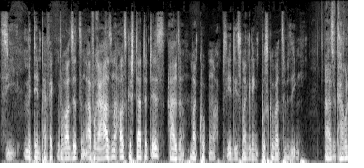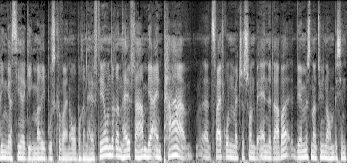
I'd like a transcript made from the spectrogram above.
sie mit den perfekten Voraussetzungen auf Rasen ausgestattet ist. Also mal gucken, ob es ihr diesmal gelingt, Buskova zu besiegen. Also Caroline Garcia gegen Marie Buskova in der oberen Hälfte. In der unteren Hälfte haben wir ein paar äh, Zweitrunden-Matches schon beendet, aber wir müssen natürlich noch ein bisschen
